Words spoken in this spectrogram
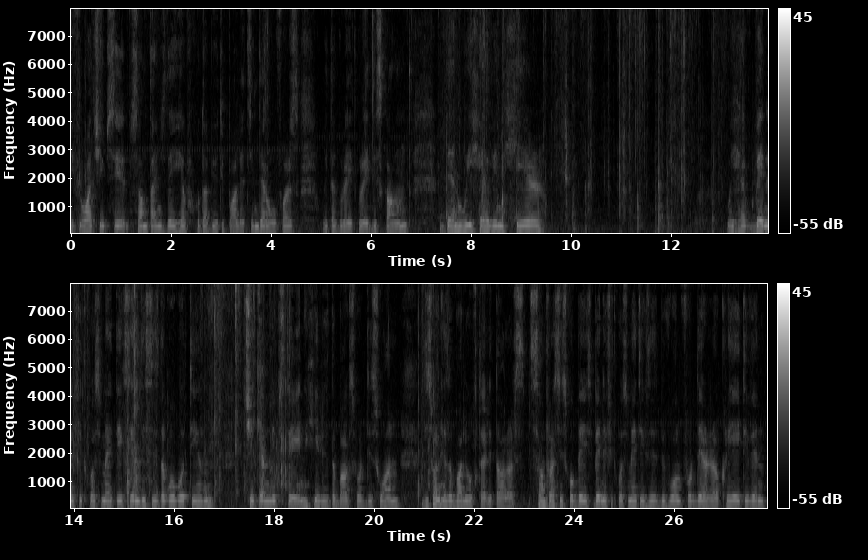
if you watch Ipsy sometimes they have Huda Beauty palettes in their offers with a great great discount. Then we have in here we have Benefit Cosmetics and this is the Go-Go Tint chicken lip stain. Here is the box for this one. This one has a value of $30 San Francisco based Benefit Cosmetics is beloved for their uh, creative and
